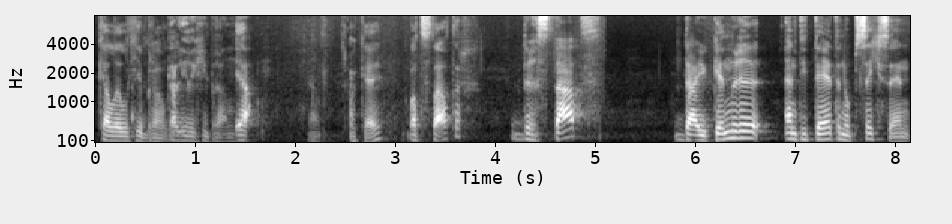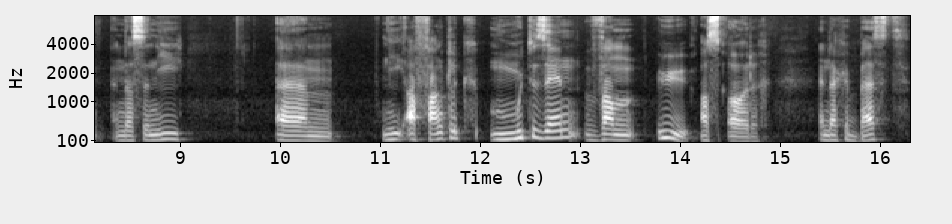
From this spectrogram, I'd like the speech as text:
Khalil Gibran. Khalil Gibran. Ja. ja. Oké. Wat staat er? Er staat dat je kinderen entiteiten op zich zijn en dat ze niet, um, niet afhankelijk moeten zijn van u als ouder. En dat je best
